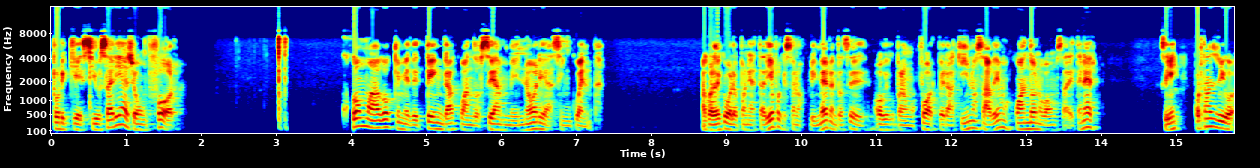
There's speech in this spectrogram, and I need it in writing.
Porque si usaría yo un for, ¿cómo hago que me detenga cuando sean menores a 50? Acuérdate que vos lo pones hasta 10 porque son los primeros, entonces obvio que ponemos for, pero aquí no sabemos cuándo nos vamos a detener. ¿Sí? Por tanto, digo,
